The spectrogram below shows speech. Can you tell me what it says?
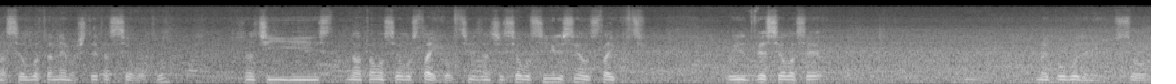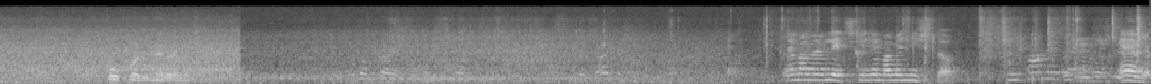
На селбата нема штета селото. Значи и на тамо село Стајковци, значи село Сингли и село Стајковци. Овие две села се најпогодени со поплави невремето. Немаме влечки, немаме ништо. Ево,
